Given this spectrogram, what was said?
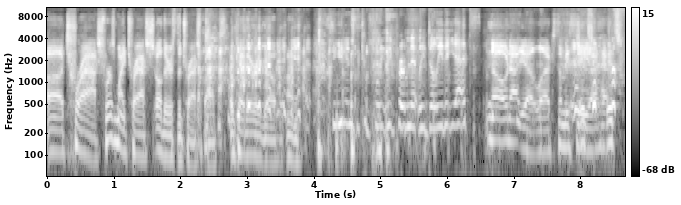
uh, trash. Where's my trash? Oh, there's the trash box. Okay, there we go. Um, you didn't completely permanently delete it yet? no, not yet, Lex. Let me see. I have, It's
